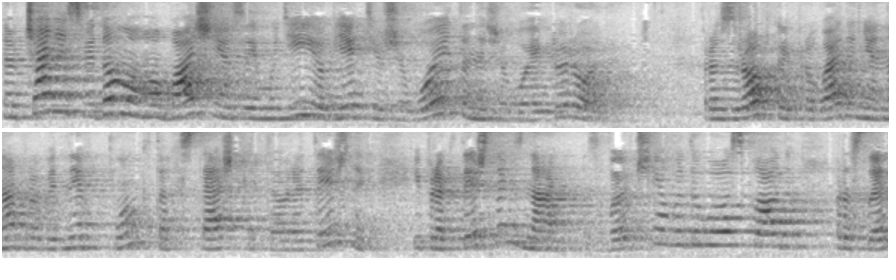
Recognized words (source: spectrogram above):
Навчання свідомого бачення взаємодії об'єктів живої та неживої природи, розробка і проведення на провідних пунктах стежки теоретичних і практичних знань з вивчення видового складу рослин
